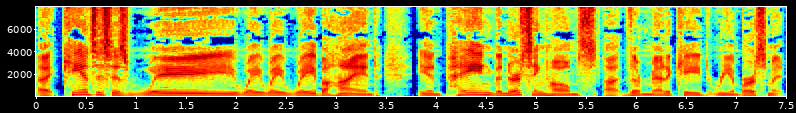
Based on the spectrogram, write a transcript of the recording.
Uh, Kansas is way, way, way, way behind in paying the nursing homes uh, their Medicaid reimbursement.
